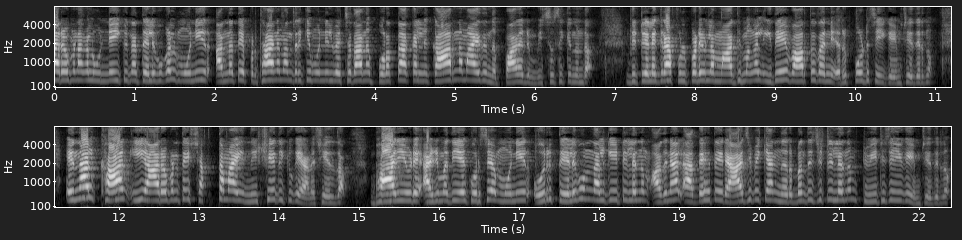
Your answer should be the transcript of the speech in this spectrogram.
ആരോപണങ്ങൾ ഉന്നയിക്കുന്ന തെളിവുകൾ മുനീർ അന്നത്തെ പ്രധാനമന്ത്രിക്ക് മുന്നിൽ വെച്ചതാണ് പുറത്താക്കലിന് കാരണമായതെന്ന് പലരും വിശ്വസിക്കുന്നുണ്ട്. ദി ടെലിഗ്രാഫ് ഉൾപ്പെടെയുള്ള മാധ്യമങ്ങൾ ഇതേ വാർത്ത തന്നെ റിപ്പോർട്ട് ചെയ്യുകയും ചെയ്തിരുന്നു. എന്നാൽ ഖാൻ ഈ ആരോപണത്തെ ശക്തമായി നിഷേധിക്കുകയാണ് ചെയ്തത്. ഭാര്യയുടെ അഴിമതിയെക്കുറിച്ച് മുനീർ ഒരു തെളിവും നൽകിയിട്ടില്ലെന്നും അതിനാൽ അദ്ദേഹത്തെ രാജിവെക്കാൻ നിർബന്ധിച്ചിട്ടില്ലെന്നും ട്വീറ്റ് ചെയ്യുകയും ചെയ്തിരുന്നു.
